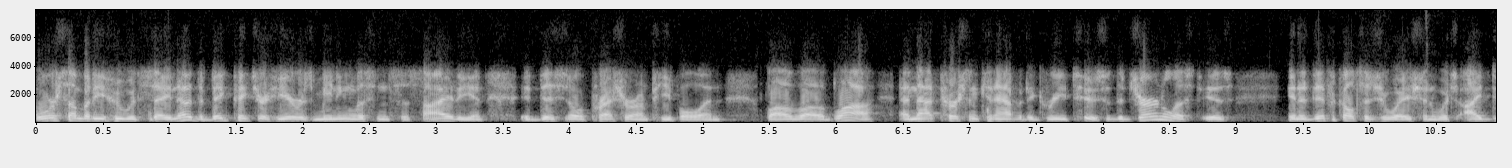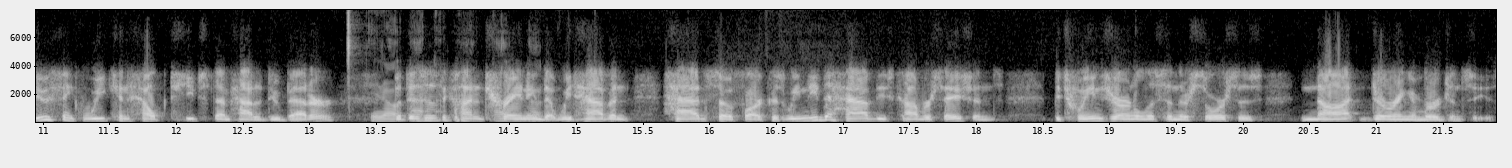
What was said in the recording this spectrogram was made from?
or somebody who would say, no, the big picture here is meaningless in society and additional pressure on people and blah, blah, blah, blah. And that person can have a degree too. So the journalist is in a difficult situation, which I do think we can help teach them how to do better. You know, but this I, is the kind of training I, I, that we haven't had so far because we need to have these conversations between journalists and their sources, not during emergencies.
